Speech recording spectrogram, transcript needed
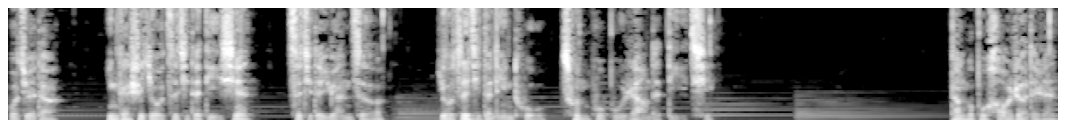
我觉得，应该是有自己的底线、自己的原则，有自己的领土，寸步不让的底气。当个不好惹的人，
